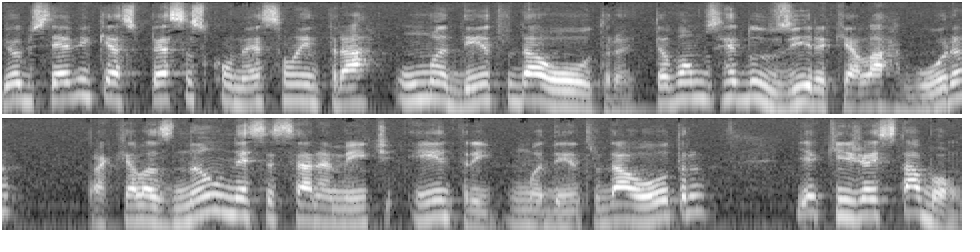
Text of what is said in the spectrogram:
E observem que as peças começam a entrar uma dentro da outra. Então vamos reduzir aqui a largura, para que elas não necessariamente entrem uma dentro da outra. E aqui já está bom.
